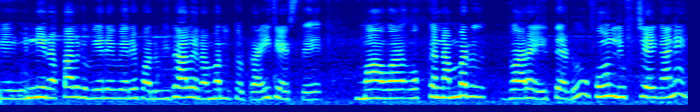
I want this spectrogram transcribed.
ఎన్ని రకాలుగా వేరే వేరే పలు విధాల నెంబర్లతో ట్రై చేస్తే మా ఒక్క నంబర్ ద్వారా ఎత్తాడు. ఫోన్ లిఫ్ట్ చేయగానే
